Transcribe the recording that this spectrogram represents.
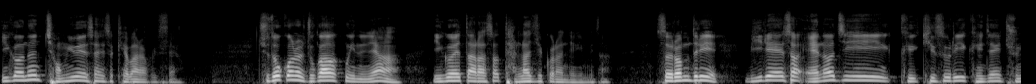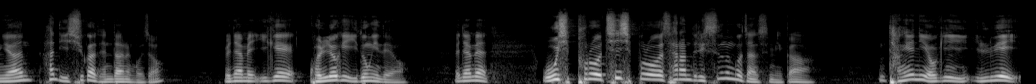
이거는 정유회사에서 개발하고 있어요. 주도권을 누가 갖고 있느냐 이거에 따라서 달라질 거란 얘기입니다. 그래서 여러분들이 미래에서 에너지 그 기술이 굉장히 중요한 한 이슈가 된다는 거죠. 왜냐하면 이게 권력이 이동이 돼요. 왜냐하면 50% 70% 사람들이 쓰는 거지 않습니까? 당연히 여기 인류의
